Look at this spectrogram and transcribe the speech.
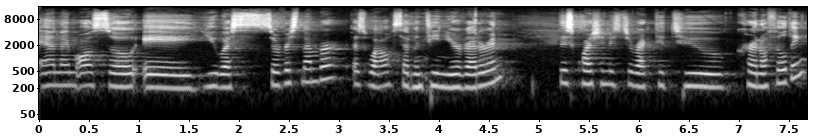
and I'm also a U.S. service member as well, 17 year veteran. This question is directed to Colonel Fielding.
